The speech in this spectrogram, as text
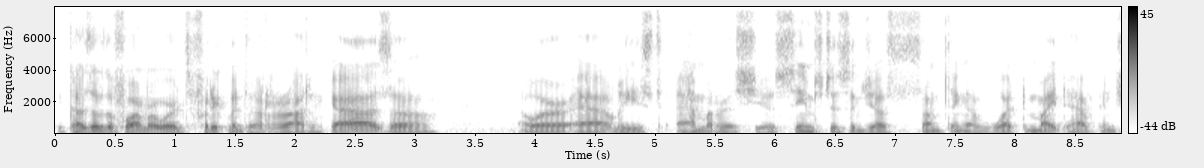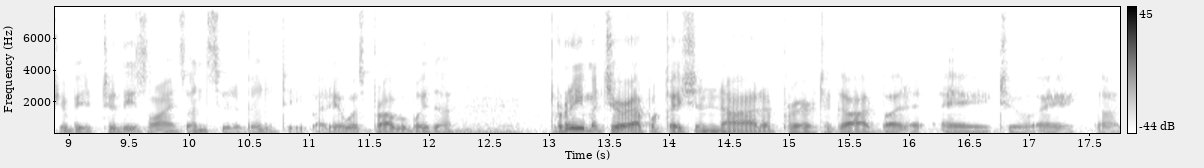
Because of the former word's frequent erotic as a or at least amorous use seems to suggest something of what might have contributed to these lines' unsuitability, but it was probably the premature application, not a prayer to God, but a, a to a the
